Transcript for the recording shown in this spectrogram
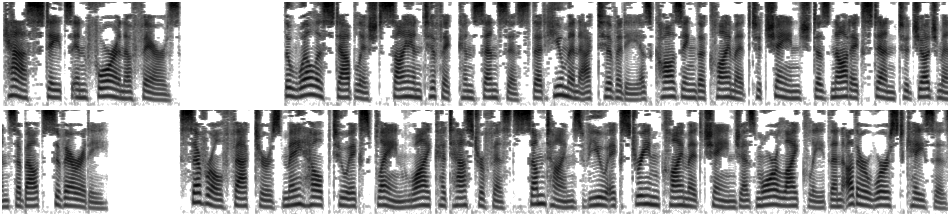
Cass states in Foreign Affairs, the well-established scientific consensus that human activity is causing the climate to change does not extend to judgments about severity. Several factors may help to explain why catastrophists sometimes view extreme climate change as more likely than other worst cases.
